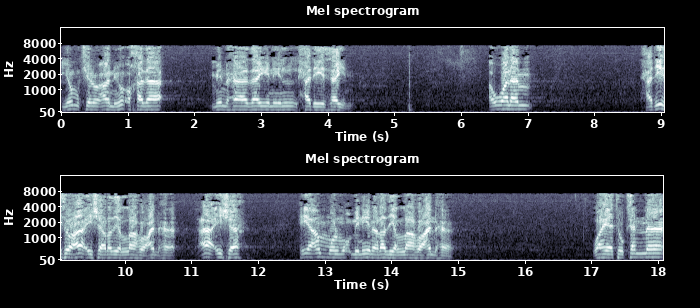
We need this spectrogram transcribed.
يمكن أن يؤخذ من هذين الحديثين. اولا حديث عائشة رضي الله عنها. عائشة هي أم المؤمنين رضي الله عنها. وهي تكنى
